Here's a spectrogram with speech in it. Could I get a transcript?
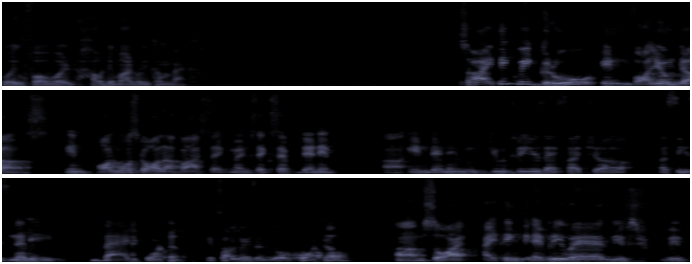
going forward how demand will come back? So I think we grew in volume terms in almost all of our segments except denim. Uh, in denim, Q3 is as such a, a, seasonally bad quarter. It's always a low quarter. Um, so I, I think everywhere we've we've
